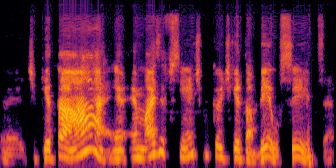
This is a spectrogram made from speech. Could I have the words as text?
é, etiqueta A é, é, mais eficiente do que a etiqueta B ou C, etc.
